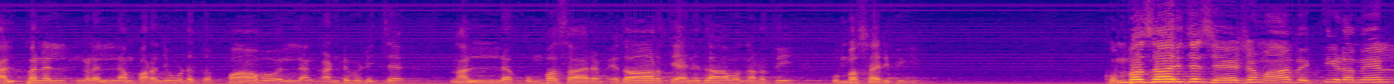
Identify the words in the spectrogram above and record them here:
കൽപ്പനകളെല്ലാം പറഞ്ഞു കൊടുത്ത് പാപമെല്ലാം കണ്ടുപിടിച്ച് നല്ല കുംഭസാരം യഥാർത്ഥ അനുതാപം നടത്തി കുംഭസാരിപ്പിക്കും. കുംഭസാരിച്ച ശേഷം ആ വ്യക്തിയുടെ മേൽ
